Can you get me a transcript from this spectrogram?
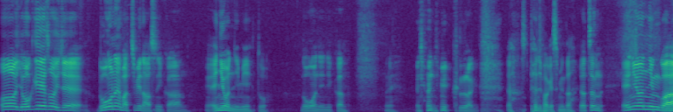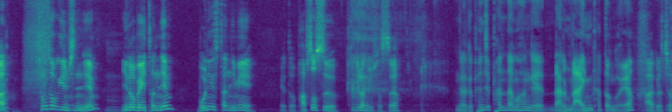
어 여기에서 이제 노원의 맛집이 나왔으니까 애니원님이 또 노원이니까 네, 애니원님이 글을 남 야, 편집하겠습니다. 여튼 애니원님과 청소부 김씨님, 이노베이터님, 모닝스타님이 또 밥소스 후기를 남겨주셨어요. 그러니까 그 편집한다고 한 게 나름 라임 탔던 거예요? 아 그렇죠.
